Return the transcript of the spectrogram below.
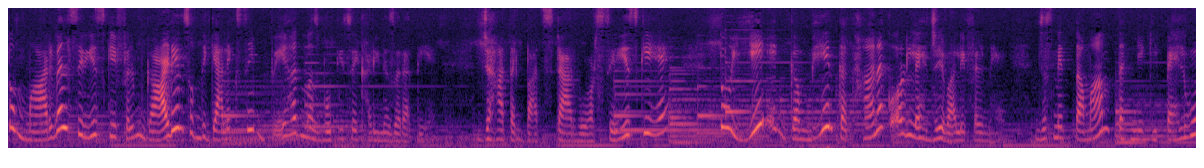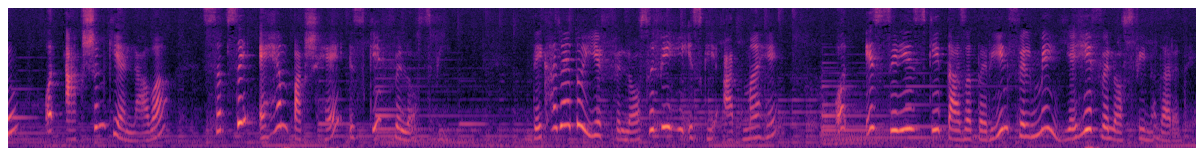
तो मार्वल सीरीज़ की film Guardians of the Galaxy बेहद मजबूती से खड़ी नज़र आती है। जहाँ तक बात स्टार वॉर्स सीरीज़ की है तो ये एक गंभीर कथानक और लहजे वाली फ़िल्म है, जिसमें तमाम तकनीकी पहलुओं और एक्शन के अलावा सबसे अहम पक्ष है इसकी फिलॉसफी। देखा जाए तो ये फिलॉसफी ही इसकी आत्मा है और इस सीरीज़ की ताज़ा तरीन फ़िल्म में यही फिलॉसफी नदारद है।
